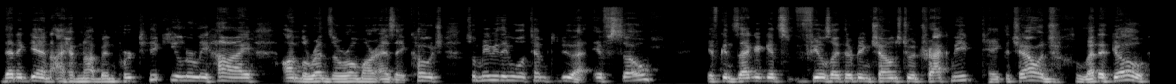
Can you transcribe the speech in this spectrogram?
Then again, I have not been particularly high on Lorenzo Romar as a coach, so maybe they will attempt to do that. If so, if Gonzaga gets feels like they're being challenged to a track meet, take the challenge. Let it go.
